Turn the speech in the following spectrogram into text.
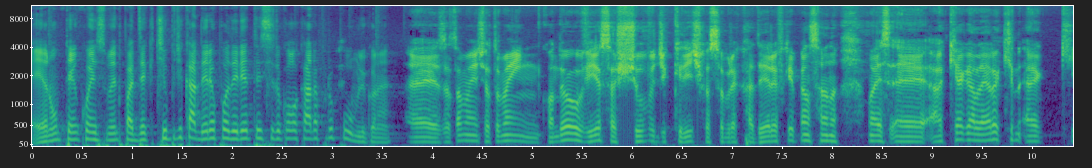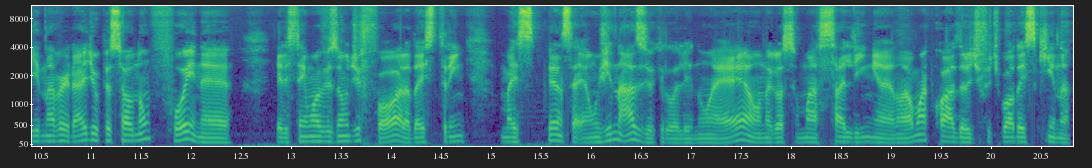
eu não tenho conhecimento para dizer que tipo de cadeira poderia ter sido colocada para o público, né? É, exatamente. Eu também, quando eu ouvi essa chuva de crítica sobre a cadeira, eu fiquei pensando, mas é, aqui a galera que, é, que na verdade o pessoal não foi, né? Eles têm uma visão de fora da stream, mas pensa, é um ginásio aquilo ali, não é um negócio, uma salinha, não é uma quadra de futebol da esquina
